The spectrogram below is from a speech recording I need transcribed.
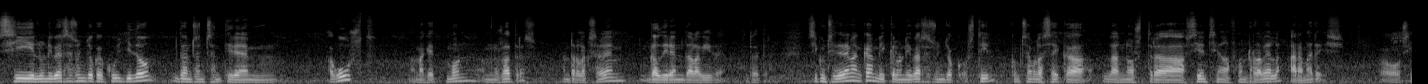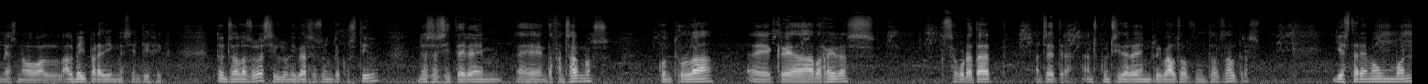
si l'univers és un lloc acollidor, doncs ens sentirem a gust amb aquest món, amb nosaltres, ens relaxarem, gaudirem de la vida, etc. Si considerem, en canvi, que l'univers és un lloc hostil, com sembla ser que la nostra ciència en el fons revela, ara mateix, o si més no el, el vell paradigma científic, doncs aleshores, si l'univers és un lloc hostil, necessitarem eh, defensar-nos, controlar, eh, crear barreres, seguretat, etc. Ens considerarem rivals els uns dels altres i estarem en un món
